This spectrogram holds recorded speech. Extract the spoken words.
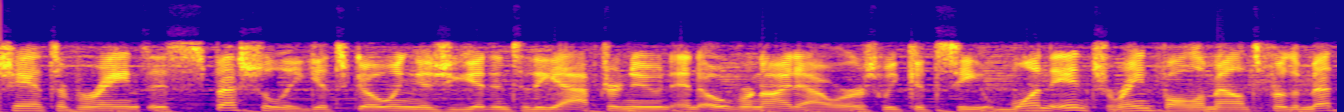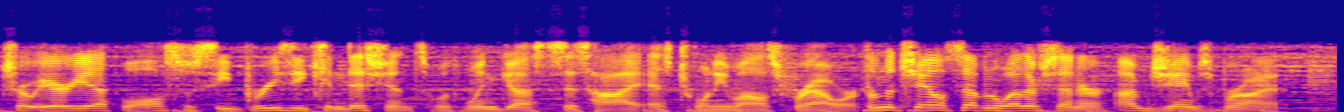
chance of rain, especially gets going as you get into the afternoon and overnight hours. We could see one inch rainfall amounts for the metro area. We'll also see breezy conditions with wind gusts as high as 20 miles per hour. From the Channel 7 Weather Center, I'm James Bryant.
